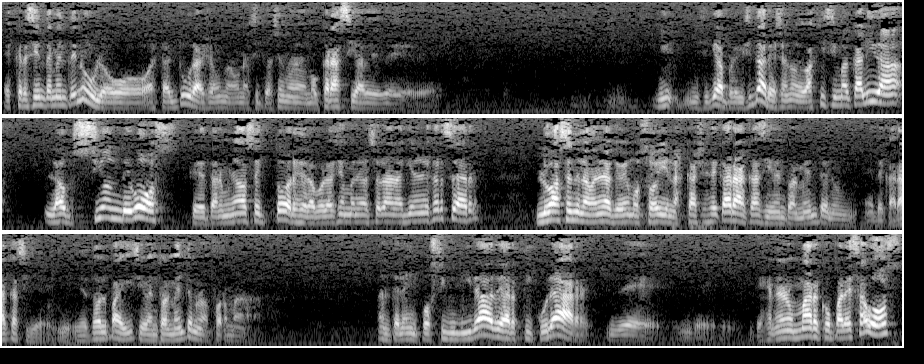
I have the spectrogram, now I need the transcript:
es crecientemente nulo, o a esta altura ya una, situación de una democracia de, ni, siquiera plebiscitaria, ya no de bajísima calidad, la opción de voz que determinados sectores de la población venezolana quieren ejercer, lo hacen de la manera que vemos hoy en las calles de Caracas y eventualmente en un, de Caracas y de, y de, todo el país y eventualmente en una forma ante la imposibilidad de articular y de generar un marco para esa voz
